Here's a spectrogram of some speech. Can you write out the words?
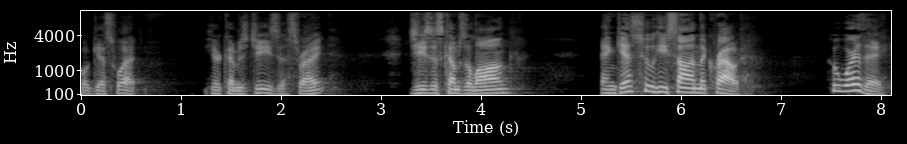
Well, guess what? Here comes Jesus, right? Jesus comes along, and guess who he saw in the crowd? Who were they?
